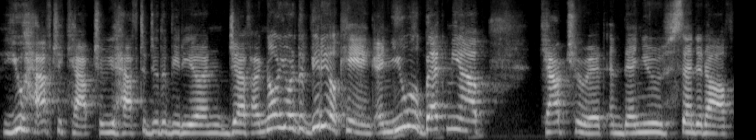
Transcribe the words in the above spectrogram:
you have to capture you have to do the video and jeff i know you're the video king and you will back me up capture it and then you send it off.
